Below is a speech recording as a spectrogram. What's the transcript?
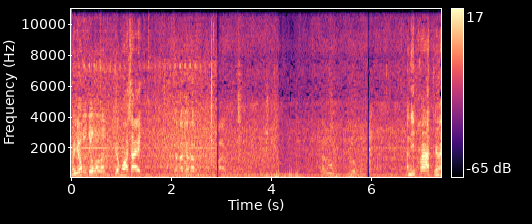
มายก ยกอะไรยกมอไซค์ เดี๋ยวครับเดี๋ยวครับอันนี้พลาดใช่ไหม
